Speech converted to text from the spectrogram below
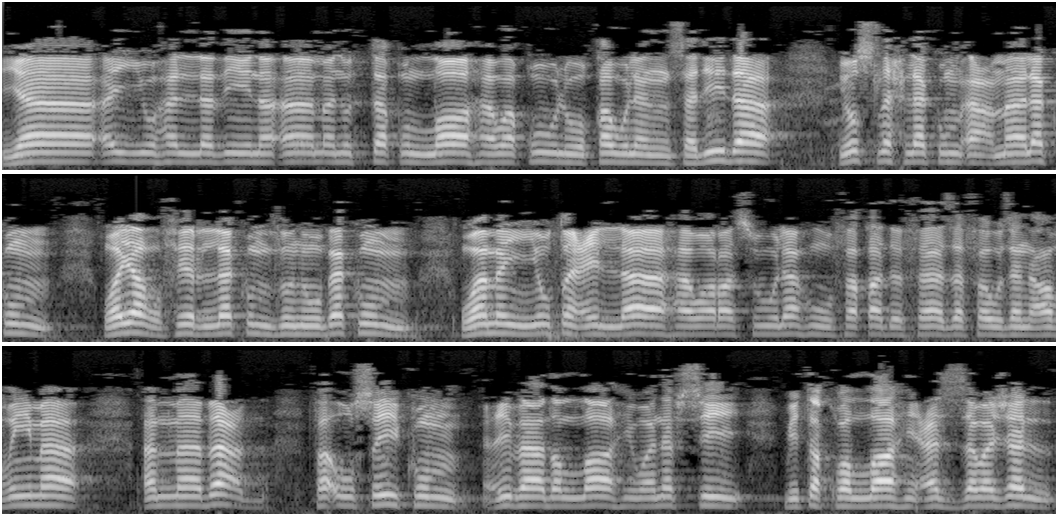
يا أيها الذين آمنوا اتقوا الله وقولوا قولا سديدا. يصلح لكم أعمالكم ويغفر لكم ذنوبكم. ومن يطع الله ورسوله فقد فاز فوزا عظيما. أما بعد فأوصيكم عباد الله ونفسي بتقوى الله عز وجل.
